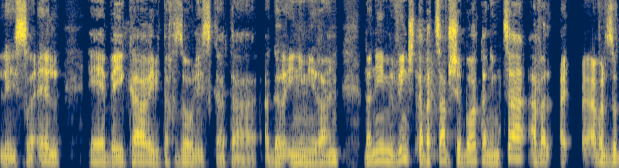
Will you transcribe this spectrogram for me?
לישראל, בעיקר אם היא תחזור לעסקת הגרעין עם איראן, ואני מבין שאתה בצו שבו אתה נמצא, אבל, אבל זאת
